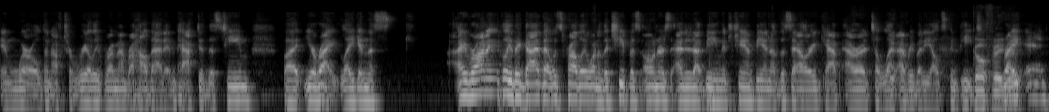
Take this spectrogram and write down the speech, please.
and we're old enough to really remember how that impacted this team. But you're right. Like in this, ironically, the guy that was probably one of the cheapest owners ended up being the champion of the salary cap era to let everybody else compete. Go figure. Right. And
